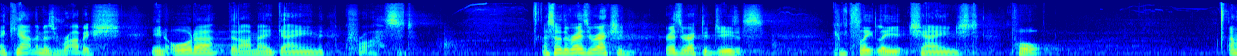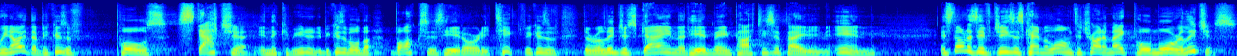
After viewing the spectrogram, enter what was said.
and count them as rubbish in order that I may gain Christ. And so the resurrection, resurrected Jesus completely changed Paul. And we know that because of Paul's stature in the community, because of all the boxes he had already ticked, because of the religious game that he had been participating in, it's not as if Jesus came along to try to make Paul more religious.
